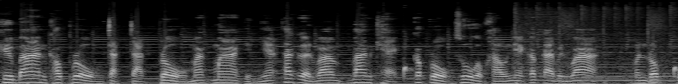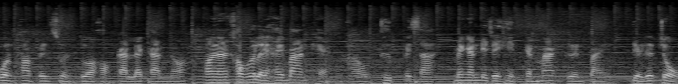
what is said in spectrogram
คือบ้านเขาโปร่งจัดจัดโปร่งมากๆอย่างเงี้ยถ้าเกิดว่าบ้านแขกก็โปร่งสู้กับเขาเนี่ยก็กลายเป็นว่า มันรบกวนความเป็นส่วนตัวของกันและกันเนาะเพราะฉะนั้นเขาก็เลยให้บ้านแขกของเขาทึบไปซะ ไม่งั้นเดี๋ยวจะเห็นกันมากเกินไป เดี๋ยวจะโจ่ง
